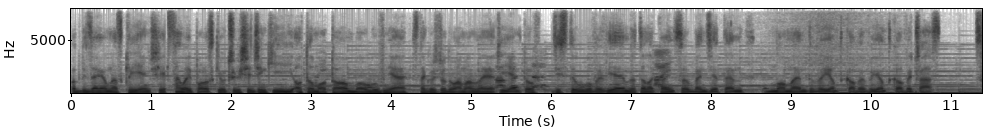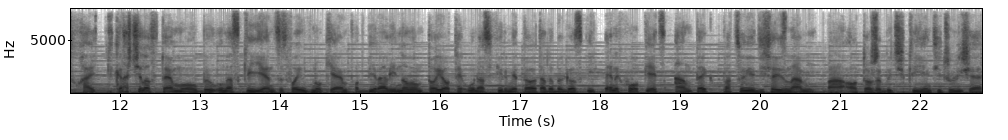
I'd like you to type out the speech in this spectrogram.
Odwiedzają nas klienci z całej Polski, oczywiście dzięki Otomoto, bo głównie z tego źródła mamy klientów. Gdzieś z tyłu głowy wiem, że to na końcu będzie ten moment wyjątkowy, wyjątkowy czas. Słuchaj, kilkanaście lat temu był u nas klient ze swoim wnukiem, odbierali nową Toyotę u nas w firmie Toyota Dobrogowski. Ten chłopiec, Antek, pracuje dzisiaj z nami. Dba o to, żeby ci klienci czuli się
